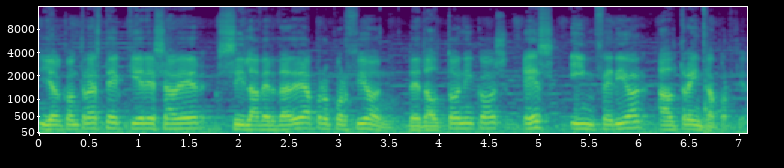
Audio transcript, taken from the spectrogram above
y el contraste quiere saber si la verdadera proporción de daltónicos es inferior al 30%.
